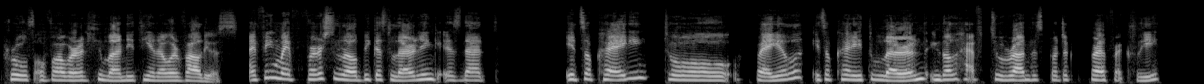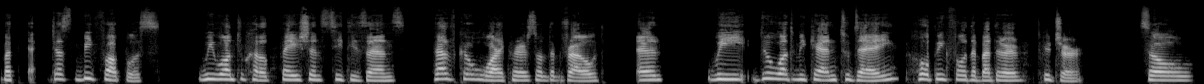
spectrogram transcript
proof of our humanity and our values. I think my personal biggest learning is that it's okay to fail. It's okay to learn. You don't have to run this project perfectly, but just be focused. We want to help patients, citizens, healthcare workers on the ground, and we do what we can today, hoping for the better future. So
